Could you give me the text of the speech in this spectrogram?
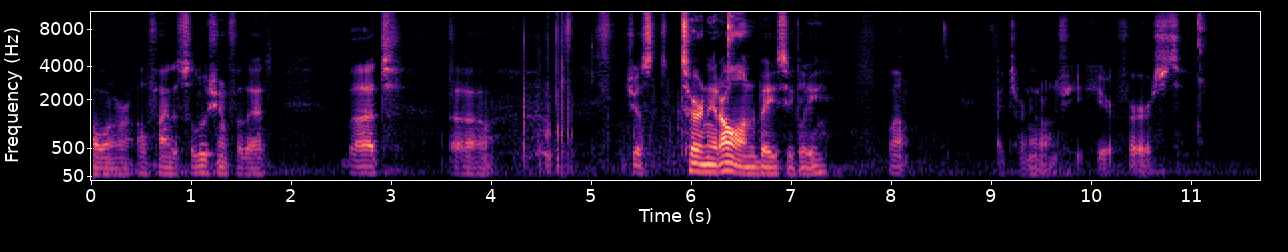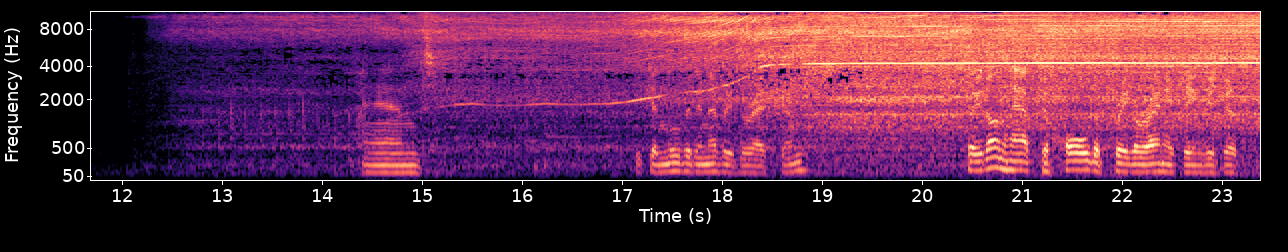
Or I'll find a solution for that. But uh, just turn it on basically. Well, I turn it on here first. And you can move it in every direction. So you don't have to hold the trigger or anything, you just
